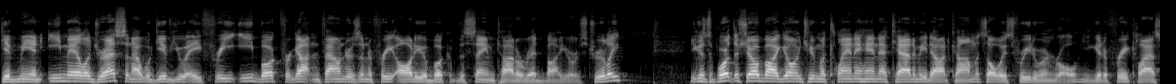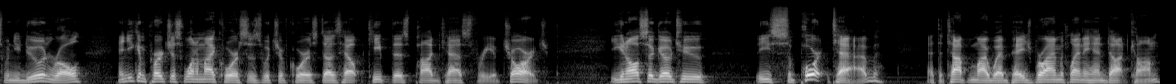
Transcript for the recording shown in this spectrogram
give me an email address and I will give you a free ebook, Forgotten Founders, and a free audiobook of the same title read by yours truly. You can support the show by going to McClanahanacademy.com. It's always free to enroll. You get a free class when you do enroll, and you can purchase one of my courses, which of course does help keep this podcast free of charge. You can also go to the support tab at the top of my webpage, brionmcclanahan.com.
